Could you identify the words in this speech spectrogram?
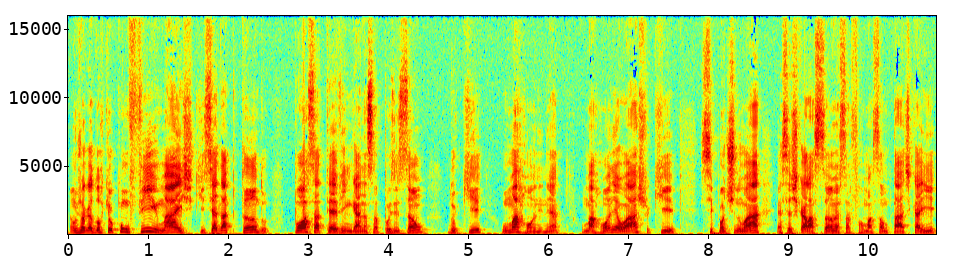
é um jogador que eu confio mais que se adaptando possa até vingar nessa posição do que o Marrone, né? O Marrone eu acho que se continuar essa escalação, essa formação tática aí,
